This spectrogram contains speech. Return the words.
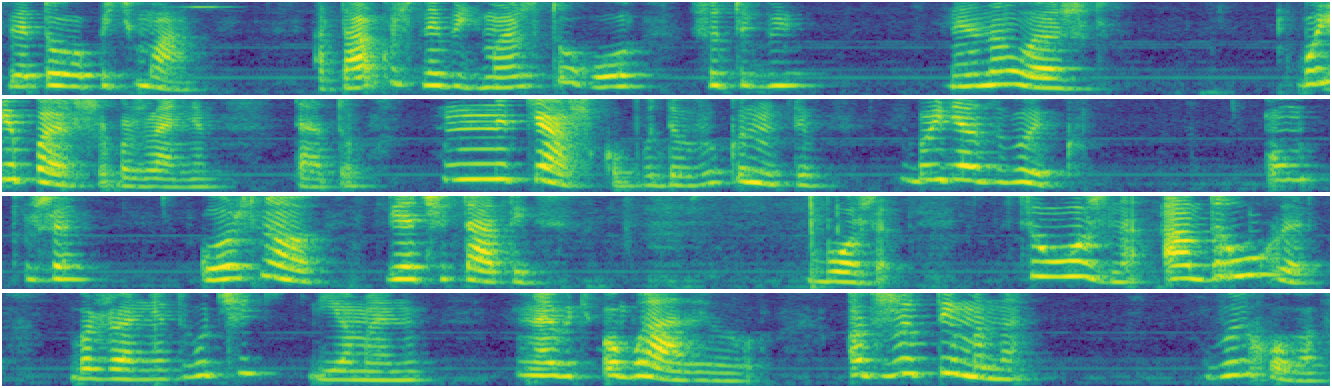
святого письма, а також не відьмеш того, що тобі не належить. Моє перше бажання, тато, не тяжко буде виконати, бо я звик. Уже кожного я читати. Боже, сложно, а друге бажання звучить для мене навіть образливо. Адже ти мене виховав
